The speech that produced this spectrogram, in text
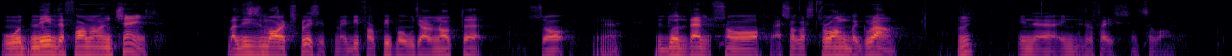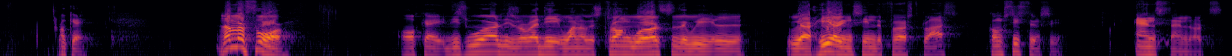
would leave the formula unchanged. But this is more explicit maybe for people which are not uh, so uh, they don't have so a sort of strong background. Hmm, in uh, in the interface and so on. Okay. Number four. Okay this word is already one of the strong words that we we are hearing in the first class. Consistency and standards.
